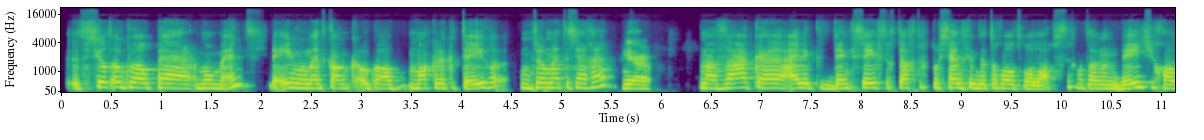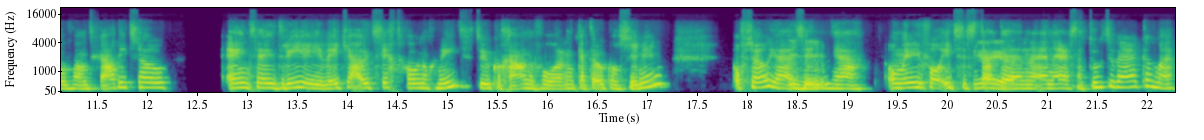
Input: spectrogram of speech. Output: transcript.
het verschilt ook wel per moment. De ene moment kan ik ook wel makkelijker tegen, om het zo maar te zeggen. Ja, Maar vaak, eh, eigenlijk denk ik 70, 80 procent vind ik dat toch altijd wel lastig. Want dan weet je gewoon van het gaat niet zo 1, 2, 3. En je weet je uitzicht gewoon nog niet. Natuurlijk, we gaan ervoor en ik heb er ook wel zin in. Of zo, ja. Mhm. zin, ja om in ieder geval iets te starten Ja, ja. En, en ergens naartoe te werken. Maar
